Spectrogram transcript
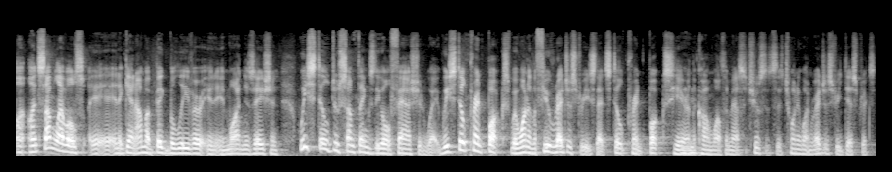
on, on some levels, and again, I'm a big believer in, in modernization, we still do some things the old-fashioned way. We still print books. We're one of the few registries that still print books here mm-hmm. in the mm-hmm. Commonwealth of Massachusetts. There's 21 registry districts.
